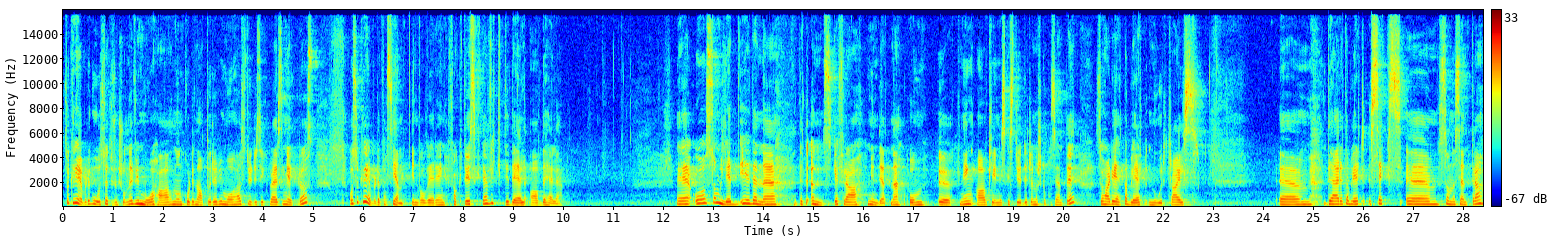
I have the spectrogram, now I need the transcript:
så krever det gode støttefunksjoner. Vi må ha noen koordinatorer, vi må ha studiesykepleiere som hjelper oss. Og så krever det pasientinvolvering. faktisk. Det er en viktig del av det hele. Eh, og som ledd i denne, dette ønsket fra myndighetene om økning av kliniske studier til norske pasienter, så har de etablert Nortrials. Eh, det er etablert seks eh, sånne sentra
